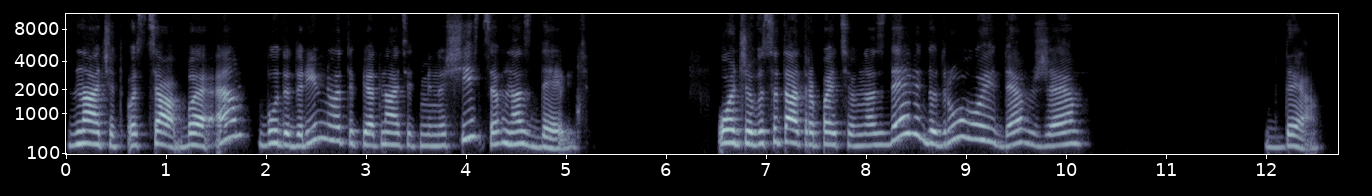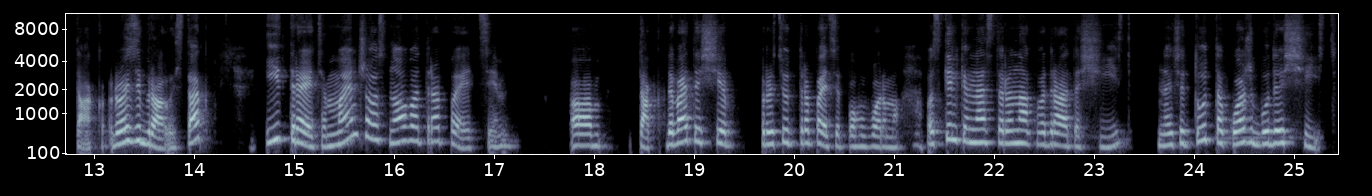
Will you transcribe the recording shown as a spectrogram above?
значить ось ця BM буде дорівнювати 15 мінус 6, це в нас 9. Отже, висота трапеції в нас 9, до другої йде вже D. Так, розібрались, так? І третє, менша основа трапеції. А, так, давайте ще про цю трапецію поговоримо. Оскільки в нас сторона квадрата 6, значить тут також буде 6.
